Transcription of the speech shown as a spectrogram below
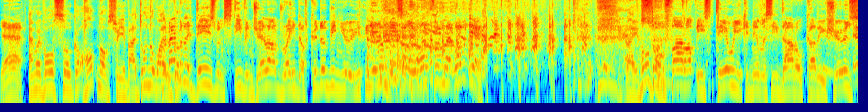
Yeah. and we've also got hobnobs for you, but I don't know why we've Remember got. the days when Steven Gerrard Ryder could have been you? You you were basically offering it, weren't you? Right, hold so on. far up his tail you can nearly see Daryl Curry's shoes.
